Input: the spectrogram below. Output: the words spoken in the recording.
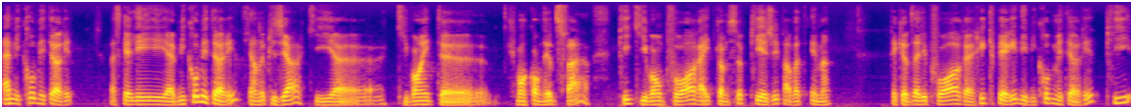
à micro-météorites. Parce que les micro-météorites, il y en a plusieurs qui, qui vont être qui vont contenir du fer, puis qui vont pouvoir être comme ça piégés par votre aimant. Fait que vous allez pouvoir euh, récupérer des micro-météorites, puis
